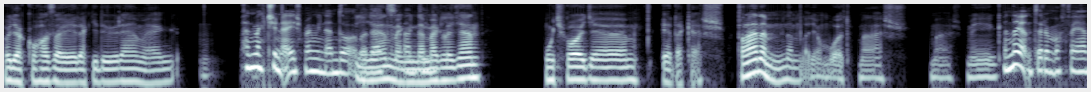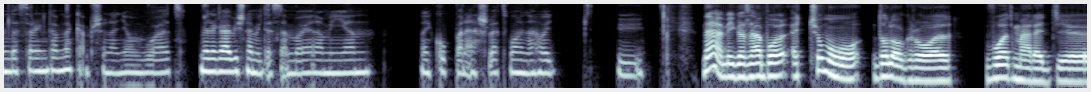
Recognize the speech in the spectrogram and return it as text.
hogy akkor hazaérek időre, meg Hát meg csinálj is meg minden dolgodat. igen, meg minden meglegyen. Úgyhogy érdekes. Talán nem, nem nagyon volt más, más még. Nagyon töröm a fejem, de szerintem nekem se nagyon volt. Mert legalábbis nem jut eszembe olyan, ami ilyen nagy koppanás lett volna, hogy hű. Nem, igazából egy csomó dologról volt már egy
